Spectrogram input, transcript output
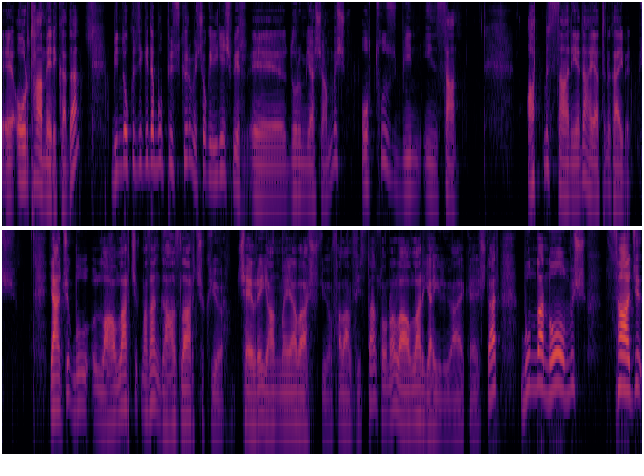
e, Orta Amerika'da. 1902'de bu püskürmüş çok ilginç bir e, durum yaşanmış. 30 bin insan 60 saniyede hayatını kaybetmiş. Yani çünkü bu lavlar çıkmadan gazlar çıkıyor. Çevre yanmaya başlıyor falan fistan. Sonra lavlar yayılıyor arkadaşlar. Bunda ne olmuş? Sadece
